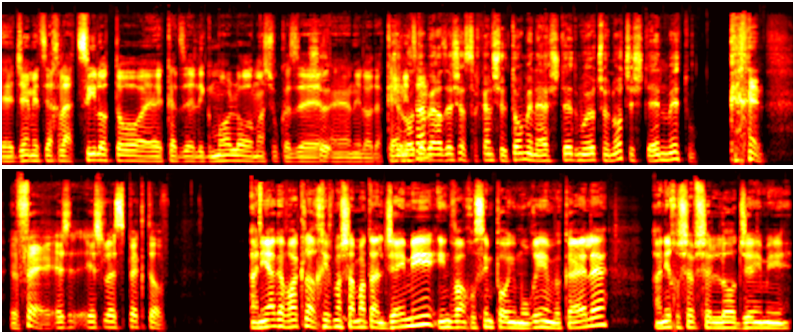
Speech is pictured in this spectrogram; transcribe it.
אה, ג'יימי יצליח להציל אותו אה, כזה לגמול לו משהו כזה ש- אה, אני לא יודע. כן שלא? לדבר על זה שהשחקן של טומן היה שתי דמויות שונות ששתיהן מתו. כן יפה יש- יש לו הספק טוב. אני אגב רק להרחיב מה שאמרת על ג'יימי אם כבר אנחנו עושים פה הימורים וכאלה אני חושב שלא ג'יימי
